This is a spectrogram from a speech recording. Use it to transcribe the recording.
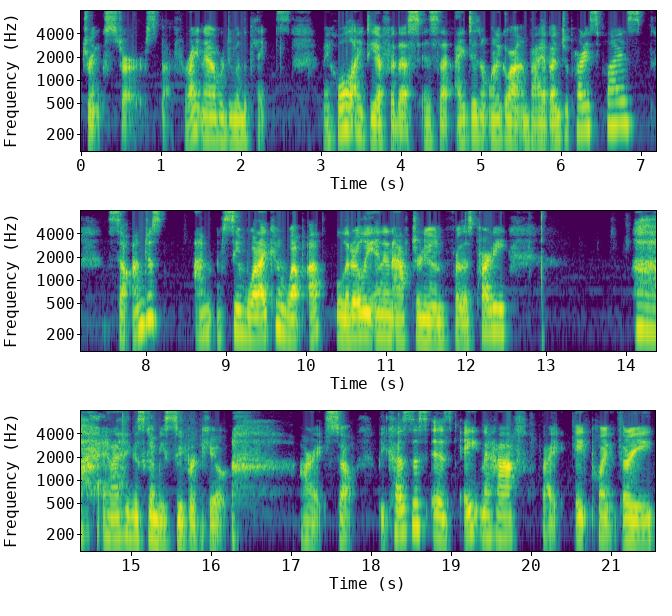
drink stirrers. But for right now, we're doing the plates. My whole idea for this is that I didn't want to go out and buy a bunch of party supplies. So I'm just, I'm seeing what I can whip up literally in an afternoon for this party. and I think it's going to be super cute. All right, so because this is 8.5 by 8.3,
